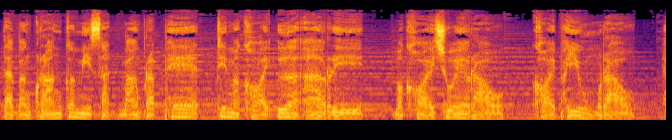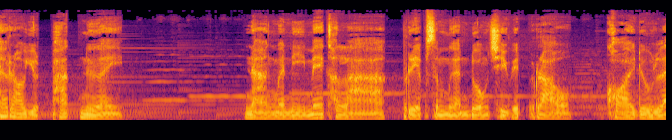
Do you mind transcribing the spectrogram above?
แต่บางครั้งก็มีสัตว์บางประเภทที่มาคอยเอื้ออารี มาคอยช่วยเรา คอยพยุงเรา ให้เราหยุดพักเหนื่อย นางมณีเมฆลาเปรียบเสมือนดวงชีวิตเรา คอยดูแล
